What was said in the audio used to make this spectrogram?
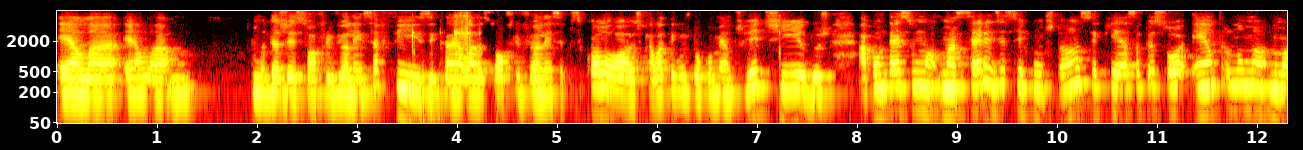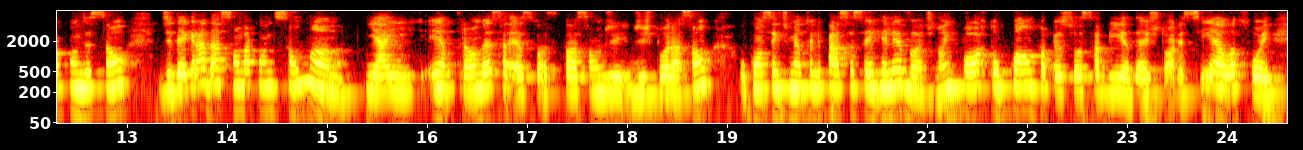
ela, ela muitas vezes sofre violência física, ela sofre violência psicológica, ela tem os documentos retidos, acontece uma, uma série de circunstâncias que essa pessoa entra numa, numa condição de degradação da condição humana. E aí, entrando essa, essa situação de, de exploração, o consentimento ele passa a ser relevante. Não importa o quanto a pessoa sabia da história, se ela foi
